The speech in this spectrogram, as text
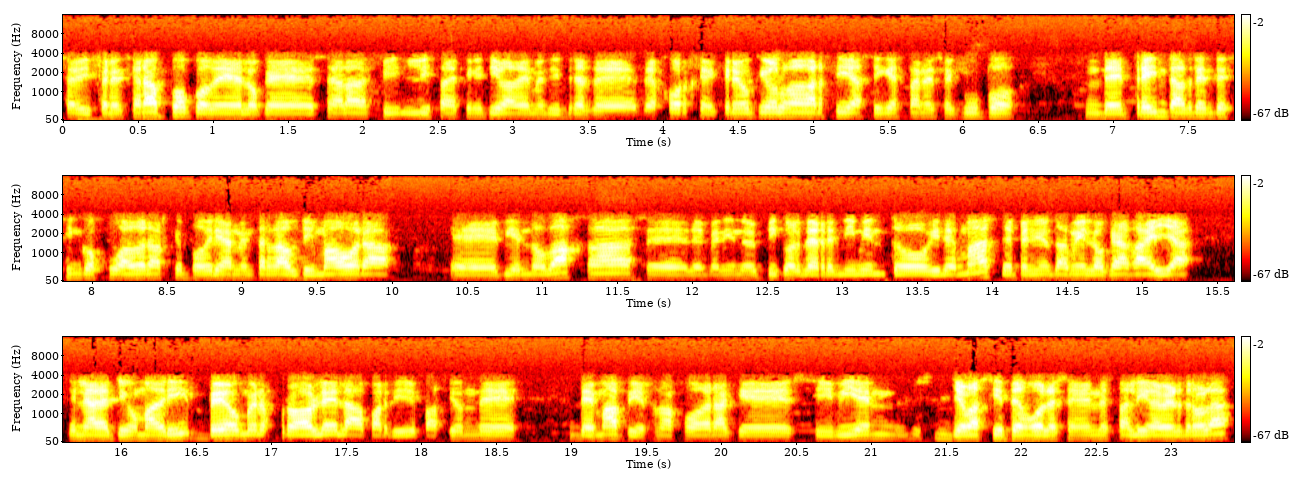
se diferenciará poco de lo que sea la lista definitiva de 23 de, Jorge. Creo que Olga García sí que está en ese cupo de 30 a 35 jugadoras que podrían entrar a la última hora eh, viendo bajas, eh, dependiendo del pico de rendimiento y demás, dependiendo también lo que haga ella en el Atlético Madrid. Veo menos probable la participación de, de Mapi. Es una jugadora que, si bien lleva siete goles en esta Liga Verdrola,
